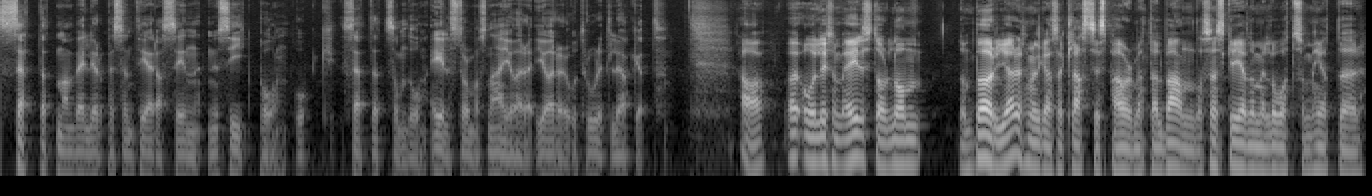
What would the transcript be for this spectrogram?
sättet man väljer att presentera sin musik på och sättet som då Ailstorm och såna här gör, gör det otroligt löket. Ja, och, liksom Ailstorm, de, de började som ett ganska klassiskt power metal band och sen skrev de en låt som heter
